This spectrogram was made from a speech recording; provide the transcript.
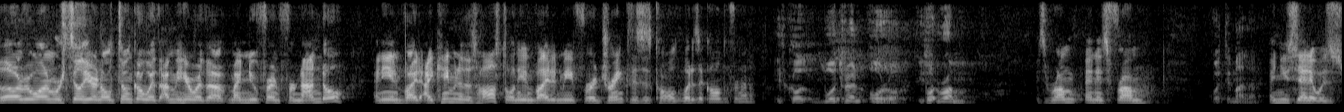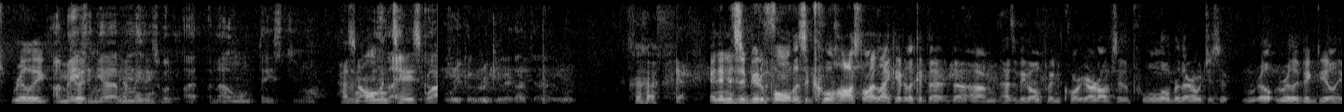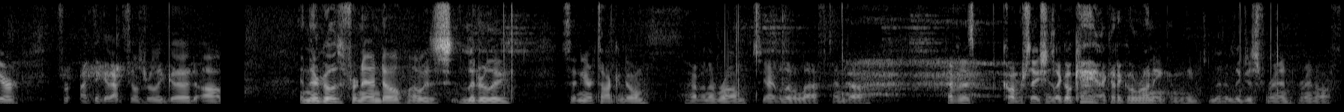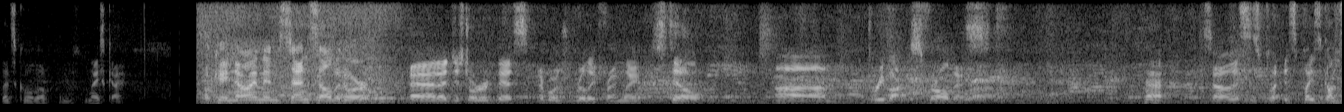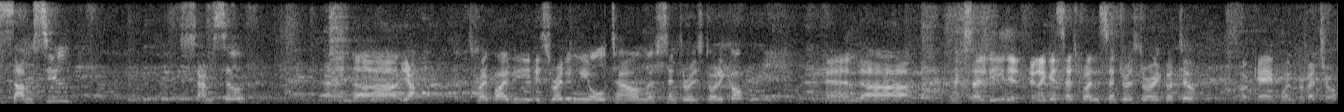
we're still here in El Tunco with I'm here with uh, my new friend Fernando, and he invited. I came into this hostel and he invited me for a drink. This is called what is it called, Fernando? It's called Botran Oro. It's rum. It's rum and it's from. Guatemala. And you said it was really Amazing, good. yeah, amazing. It's got a- an almond taste, you know. Has an almond like- taste. Wow. Or you can drink it like that, yeah. You know? Yeah. And then this is a beautiful. This is a cool hostel. I like it. Look at the the um, has a big open courtyard. Obviously the pool over there, which is a real, really big deal here. For, I think that feels really good. Um, and there goes Fernando. I was literally sitting here talking to him, having the rum. See, I have a little left, and uh, having this conversation. He's like, "Okay, I gotta go running," and he literally just ran ran off. That's cool though. Nice guy. Okay, now I'm in San Salvador, and I just ordered this. Everyone's really friendly still. Um, three bucks for all this. so this is pla- this place called Samsil. Samsil, and uh, yeah, it's right by the. It's right in the old town, the Centro Histórico, and uh, I'm excited to eat it. And I guess that's by the Centro Histórico too. Okay, buen provecho.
